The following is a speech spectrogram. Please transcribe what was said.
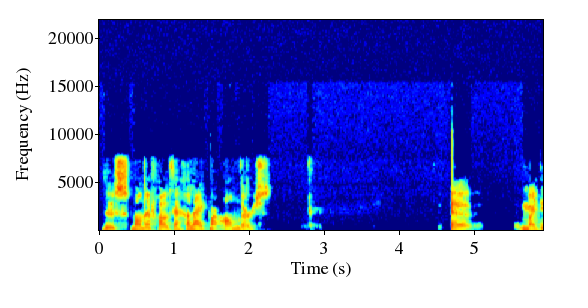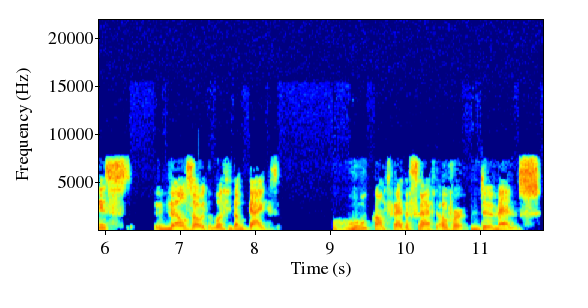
Dus man en vrouw zijn gelijk, maar anders. maar het is wel zo dat als je dan kijkt hoe Kant verder schrijft over de mens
